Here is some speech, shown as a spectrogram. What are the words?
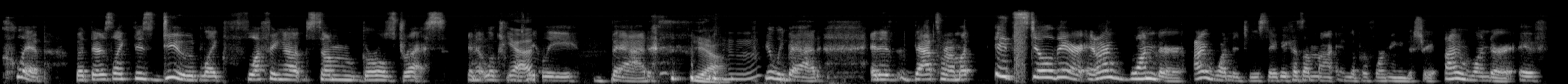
clip, but there's like this dude like fluffing up some girl's dress and it looks yeah. really bad. Yeah. Mm-hmm. really bad. And it, that's when I'm like, it's still there. And I wonder, I wonder to this day because I'm not in the performing industry. I wonder if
